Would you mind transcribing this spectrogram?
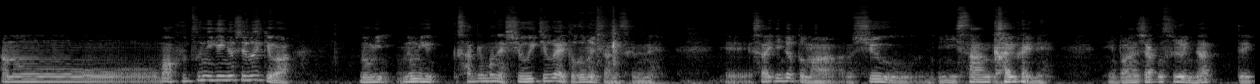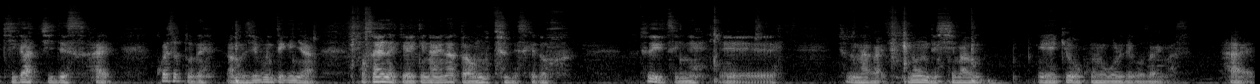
あのー、まあ普通に減量してる時は、飲み、飲み、酒もね、週1ぐらいとどめてたんですけどね、えー、最近ちょっとまあ、週2、3回ぐらいね、晩酌するようになってきがちです。はい。これちょっとね、あの自分的には抑えなきゃいけないなとは思ってるんですけど、ついついね、えー、ちょっと長い、飲んでしまう、えー、今日この頃でございます。はい。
